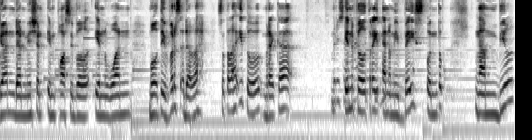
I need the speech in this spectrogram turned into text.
Gun dan Mission Impossible in one multiverse adalah setelah itu mereka Berusaha. infiltrate enemy base untuk ngambil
